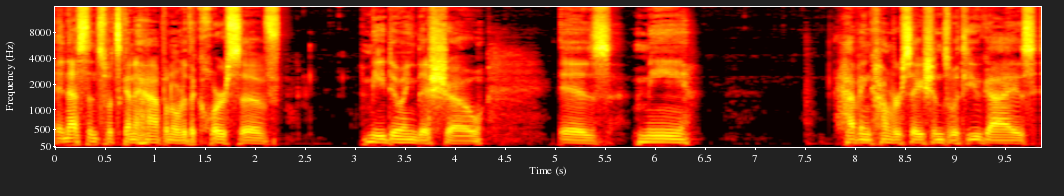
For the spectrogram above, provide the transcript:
In essence, what's going to happen over the course of me doing this show is me having conversations with you guys,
